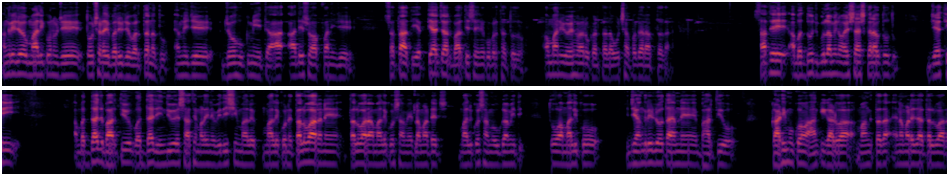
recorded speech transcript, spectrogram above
અંગ્રેજો માલિકોનું જે તોછડાઈ ભર્યું જે વર્તન હતું, એમની જે જો હુકમી આદેશો આપવાની જે સત્તા હતી અત્યાચાર ભારતીય સૈનિકો પર થતો હતો. અમાન્ય વ્યવહારો કરતા હતા, ઓછા પગાર આપતા હતા. સાથે આ બધું જ ગુલામીનો અહેસાસ કરાવતું હતું, જેથી આ બધા જ ભારતીયો, બધા જ હિન્દુઓએ સાથે મળીને વિદેશી માલિક માલિકોને તલવાર અને તલવાર આ માલિકો સામે એટલા માટે જ માલિકો સામે ઉગામી હતી. તો આ માલિકો જે અંગ્રેજો હતા, એમને ભારતીયો કાઢી મૂકવા આંકી કાઢવા માંગતા હતા. એના માટે જ આ તલવાર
